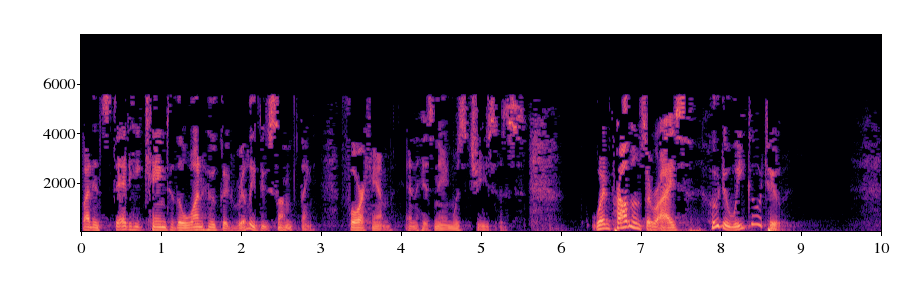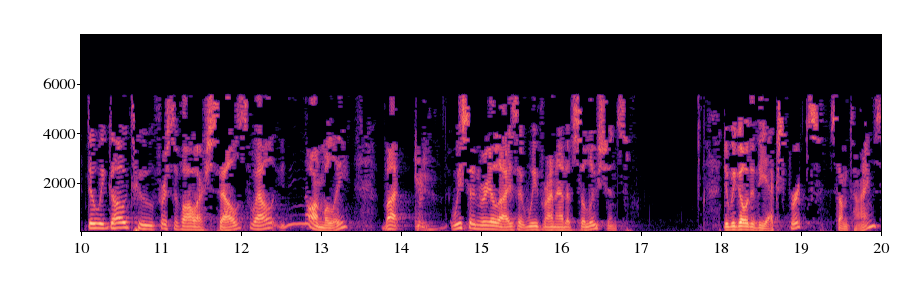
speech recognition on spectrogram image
But instead, he came to the one who could really do something for him, and his name was Jesus. When problems arise, who do we go to? Do we go to, first of all, ourselves? Well, normally, but we soon realize that we've run out of solutions. Do we go to the experts? Sometimes.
